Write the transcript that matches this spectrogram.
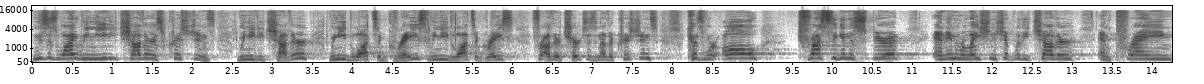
And this is why we need each other as Christians. We need each other. We need lots of grace. We need lots of grace for other churches and other Christians because we're all trusting in the Spirit and in relationship with each other and praying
